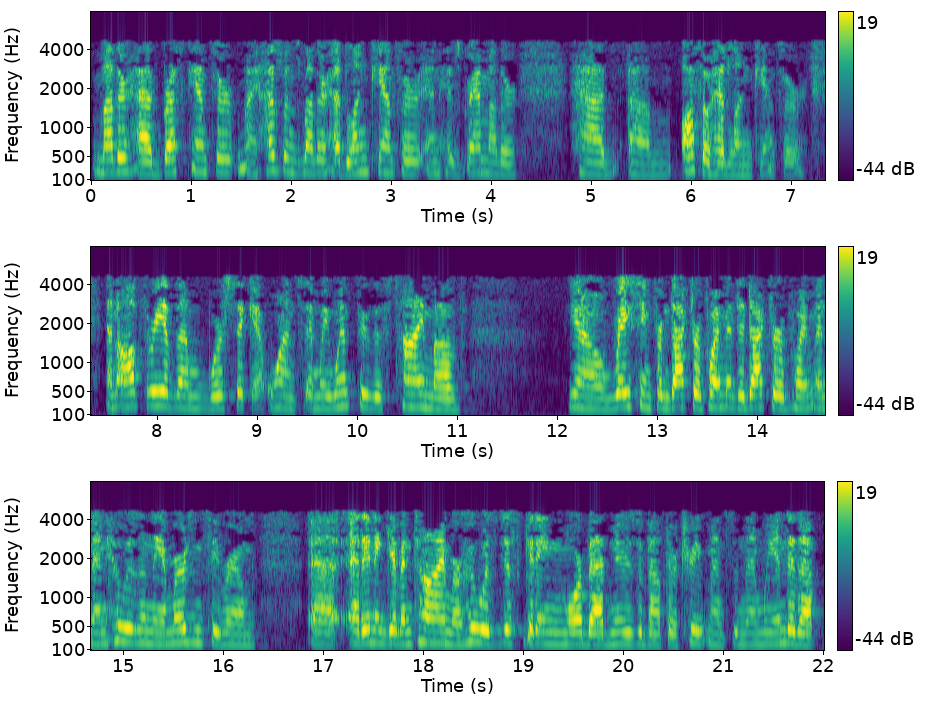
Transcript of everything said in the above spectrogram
mother had breast cancer, my husband's mother had lung cancer, and his grandmother had um, also had lung cancer, and all three of them were sick at once. And we went through this time of, you know, racing from doctor appointment to doctor appointment, and who was in the emergency room uh, at any given time, or who was just getting more bad news about their treatments. And then we ended up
